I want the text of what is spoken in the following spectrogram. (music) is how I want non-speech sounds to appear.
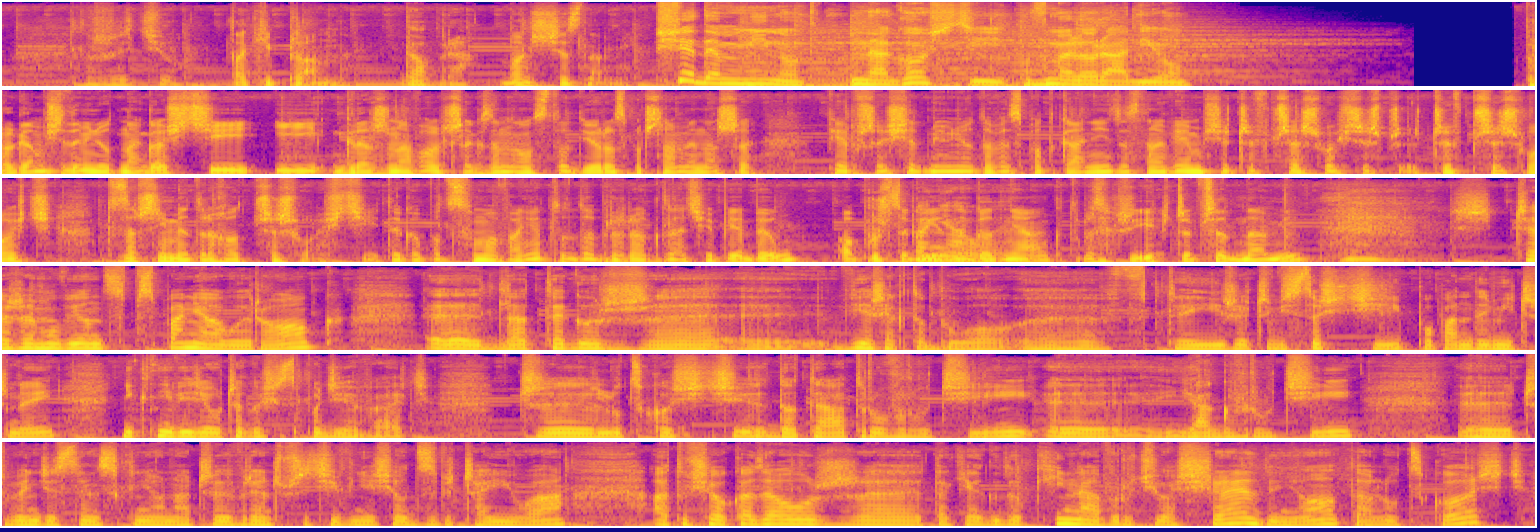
O życiu. Taki plan. Dobra. Bądźcie z nami. 7 minut na gości w Meloradiu. Program 7 minut na gości i Grażyna Wolczak ze mną w studiu. Rozpoczynamy nasze pierwsze 7-minutowe spotkanie i zastanawiałem się, czy w przeszłość, czy w przyszłość. To zacznijmy trochę od przeszłości i tego podsumowania. To dobry rok dla ciebie był? Oprócz Wspaniały. tego jednego dnia, który (laughs) też jeszcze przed nami? Szczerze mówiąc, wspaniały rok, e, dlatego że e, wiesz, jak to było e, w tej rzeczywistości popandemicznej. Nikt nie wiedział, czego się spodziewać. Czy ludzkość do teatru wróci, jak wróci, czy będzie stęskniona, czy wręcz przeciwnie się odzwyczaiła. A tu się okazało, że tak jak do kina wróciła średnio ta ludzkość,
